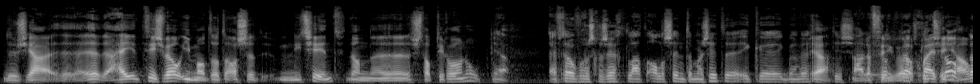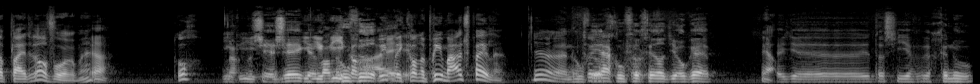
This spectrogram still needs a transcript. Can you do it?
Dus ja, eh, hij, het is wel iemand dat als het hem niet zint, dan eh, stapt hij gewoon op. Ja. Hij heeft overigens gezegd, laat alle centen maar zitten, ik, eh, ik ben weg. Ja, Het is, nou, dat vind ik wel een dat, goed pleit wel, signaal. dat pleit wel voor hem, hè? Ja. Toch? Je, Nou, zeker, Je, want je, je kan, hoeveel- prima- je kan er prima uitspelen. Ja, en hoeveel, hoeveel geld je ook hebt. Ja. Weet je, eh, dat zie je genoeg.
